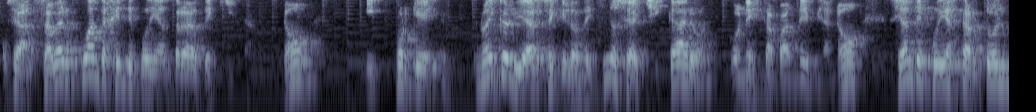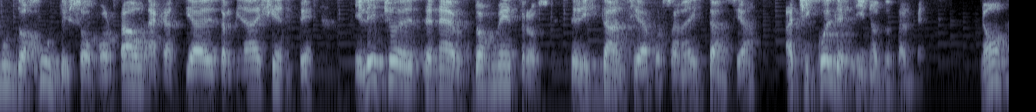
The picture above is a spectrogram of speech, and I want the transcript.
O sea, saber cuánta gente podía entrar a Tequila, ¿no? Y porque no hay que olvidarse que los destinos se achicaron con esta pandemia, ¿no? Si antes podía estar todo el mundo junto y soportaba una cantidad determinada de gente, el hecho de tener dos metros de distancia, por sana distancia, achicó el destino totalmente. ¿No?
